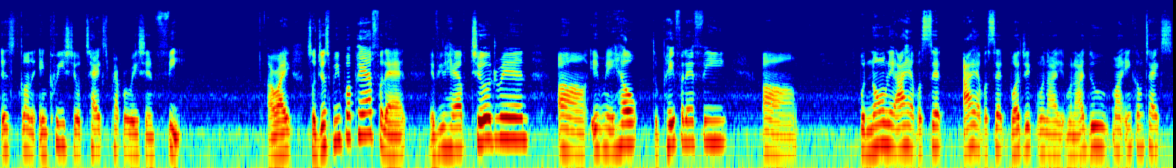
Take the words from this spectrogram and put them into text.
it's going to increase your tax preparation fee. All right. So just be prepared for that. If you have children, uh, it may help to pay for that fee. Um, but normally I have a set I have a set budget when I when I do my income tax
